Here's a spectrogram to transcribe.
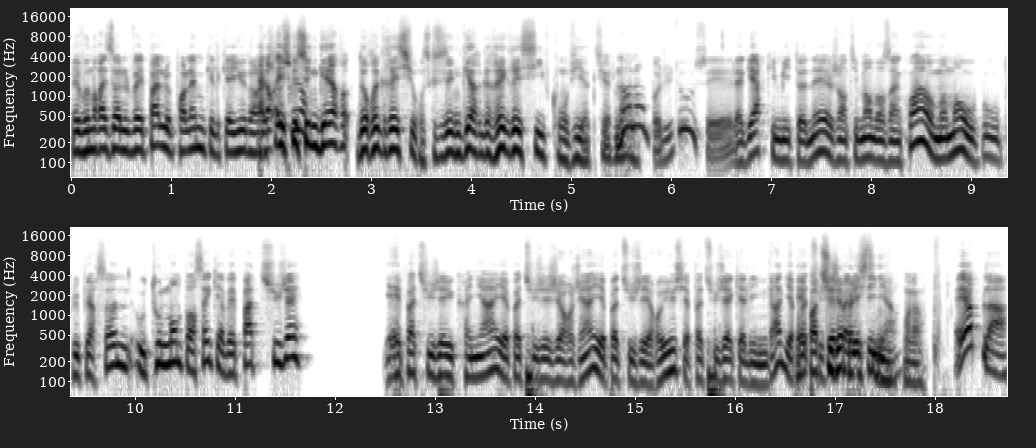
mais, vous ne résolvez pas le problème qu'est le caillou dans la Alors, est-ce que c'est une guerre de régression? Est-ce que c'est une guerre régressive qu'on vit actuellement? Non, non, pas du tout. C'est la guerre qui mitonnait gentiment dans un coin au moment où, où plus personne, où tout le monde pensait qu'il n'y avait pas de sujet. Il n'y avait pas de sujet ukrainien, il n'y a pas de sujet géorgien, il n'y a pas de sujet russe, il n'y a pas de sujet à Kaliningrad, il n'y a, pas, de sujet, palestinien. Voilà. Et hop là,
